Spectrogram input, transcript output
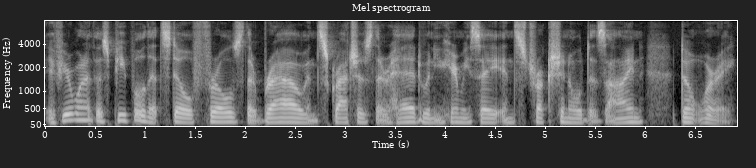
If you're one of those people that still furls their brow and scratches their head when you hear me say instructional design, don't worry.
